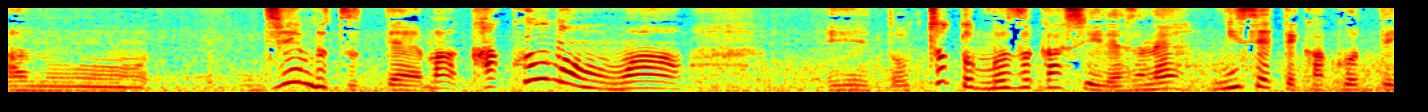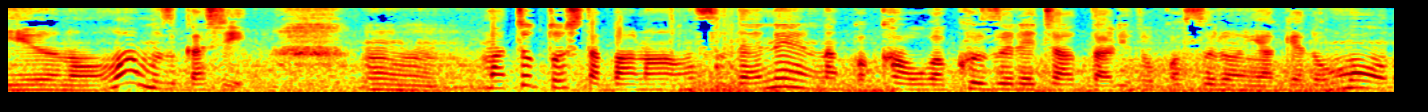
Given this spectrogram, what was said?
あの、人物って、まあ、書くのはえーと、ちょっと難しいですね。似せて描くっていうのは難しい、うん。まあ、ちょっとしたバランスでねなんか顔が崩れちゃったりとかするんやけども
